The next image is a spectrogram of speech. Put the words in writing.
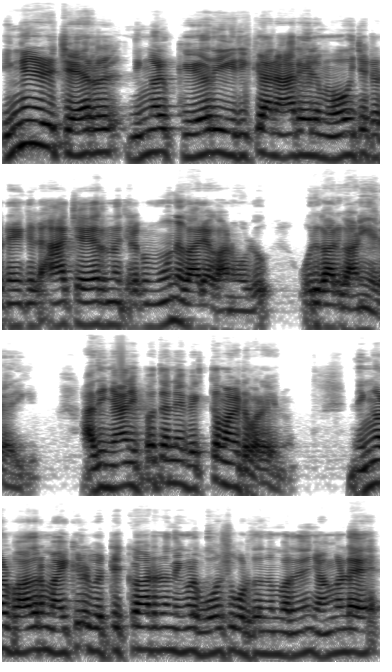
ഇങ്ങനെയൊരു ചെയറിൽ നിങ്ങൾ കയറിയിരിക്കാൻ ആരെങ്കിലും മോഹിച്ചിട്ടുണ്ടെങ്കിൽ ആ ചെയറിന് ചിലപ്പോൾ മൂന്ന് കാലേ കാണുകയുള്ളൂ ഒരു കാൽ കാണികയിലായിരിക്കും. അത് ഇപ്പം തന്നെ വ്യക്തമായിട്ട് പറയുന്നു. നിങ്ങൾ ഫാദർ മൈക്കിൾ വെട്ടിക്കാടിന് നിങ്ങൾ പോസ്റ്റ് കൊടുത്തെന്നും പറഞ്ഞ് ഞങ്ങളുടെ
